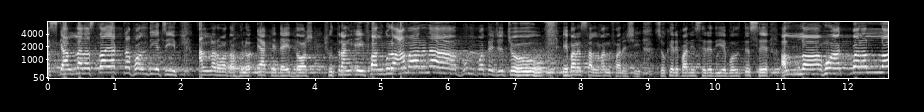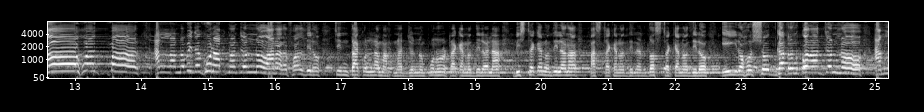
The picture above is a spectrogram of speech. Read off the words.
আজকে আল্লাহ রাস্তায় একটা ফল দিয়েছি। আল্লাহর ওয়াদা হলো একে দেয় দশ। সুতরাং এই ফলগুলো আমার না, ভুল পথে যেছো এবারে সালমান ফারসি চোখের পানি ছেড়ে দিয়ে বলতেছে আল্লাহ আকবার আল্লাহ আকবার। আল্লাহ নবী যখন আপনার জন্য আনার ফল দিল, চিন্তা করলাম আপনার জন্য পনেরোটা কেন দিল না, বিশটা কেন দিল না, পাঁচটা কেন দিল না, দশটা কেন দিল? এই রহস্য উদ্ঘাটন করার জন্য আমি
